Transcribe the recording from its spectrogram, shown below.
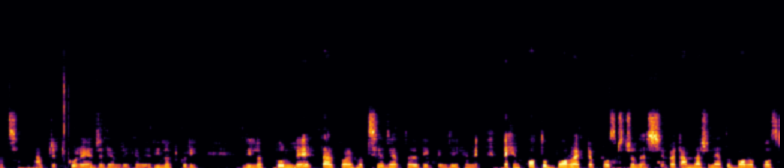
আচ্ছা আপডেট করে যদি আমরা এখানে রিলোড করি রিলোড করলে তারপরে হচ্ছে যে আপনারা দেখবেন যে এখানে দেখেন কত বড় একটা পোস্ট চলে আসছে। বাট আমরা আসলে এত বড় পোস্ট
